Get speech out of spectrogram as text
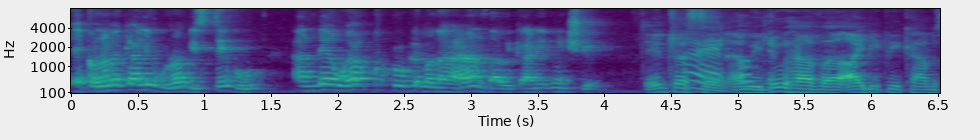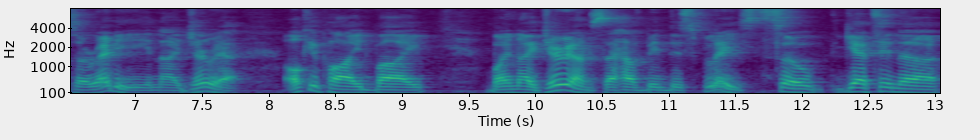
economically will not be stable, and then we have a problem on our hands that we can even treat. Interesting, right, and okay. we do have uh, IDP camps already in Nigeria, occupied by by Nigerians that have been displaced. So getting uh,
